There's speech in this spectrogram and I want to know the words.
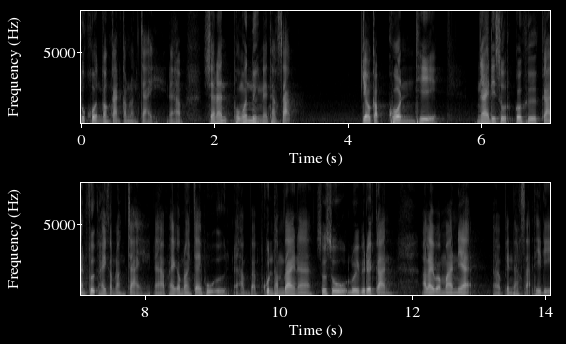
ทุกคนต้องการกำลังใจนะครับ ฉะนั้นผมว่าหนึ่งในทักษะเกี่ยวกับคนที่ง่ายที่สุดก็คือการฝึกให้กำลังใจนะครับ ให้กำลังใจผู้อื่นนะครับแบบคุณทำได้นะ สู้ๆลุยไปด้วยกัน อะไรประมาณนี้เป็นทักษะที่ดี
